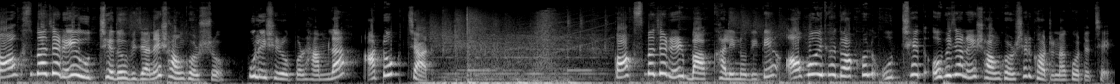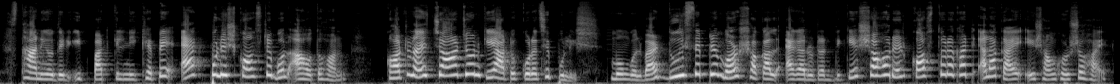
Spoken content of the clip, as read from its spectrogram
কক্সবাজারে উচ্ছেদ অভিযানে সংঘর্ষ। পুলিশের ওপর হামলা, আটক চার। কক্সবাজারের বাঘখালী নদীতে অবৈধ দখল উচ্ছেদ অভিযানে সংঘর্ষের ঘটনা ঘটেছে। স্থানীয়দের ইটপাটকেল নিক্ষেপে এক পুলিশ কনস্টেবল আহত হন। ঘটনায় চারজনকে আটক করেছে পুলিশ। মঙ্গলবার দুই সেপ্টেম্বর সকাল এগারোটার দিকে শহরের কস্তরাঘাট এলাকায় এই সংঘর্ষ হয়।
